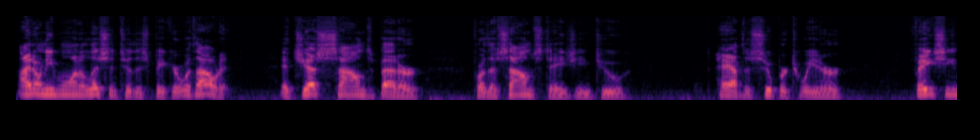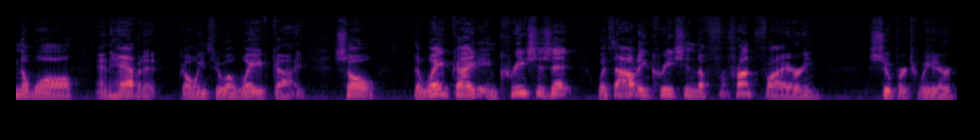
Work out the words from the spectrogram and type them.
I don't even want to listen to the speaker without it. It just sounds better for the sound staging to have the super tweeter facing the wall and having it going through a waveguide. So the waveguide increases it without increasing the front firing super tweeter.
